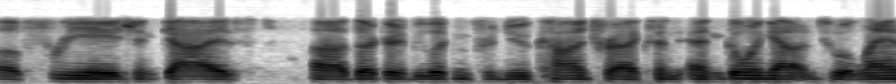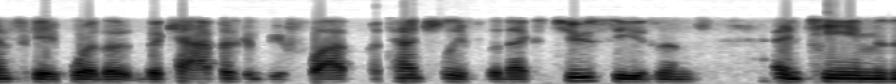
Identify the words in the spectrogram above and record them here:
of free agent guys. Uh, they're going to be looking for new contracts and, and going out into a landscape where the, the cap is going to be flat potentially for the next two seasons, and teams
